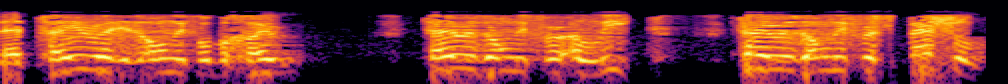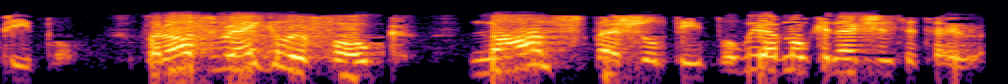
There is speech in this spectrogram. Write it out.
that Torah is only for Bechor. Torah is only for elite. Torah is only for special people. But us regular folk, non-special people, we have no connection to Torah.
